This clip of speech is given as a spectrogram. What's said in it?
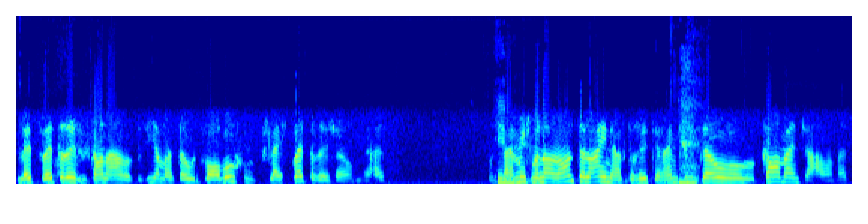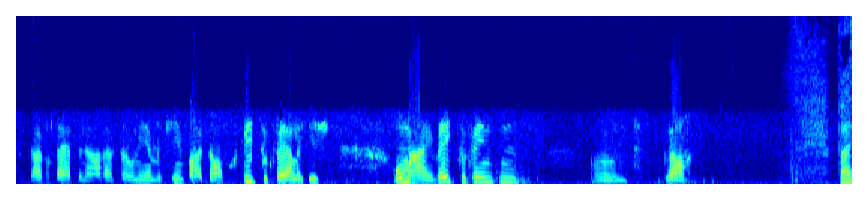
letztes Wetter ist, es kann auch passieren, dass so zwei Wochen schlecht Wetter ist. Auch, ja. Und Eben. dann ist man noch ganz alleine auf der Hütte. Heim sind so kein Mensch auch. Das versteht man auch, dass so niemand es einfach viel zu gefährlich ist um einen Weg zu finden. Und ja. Was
